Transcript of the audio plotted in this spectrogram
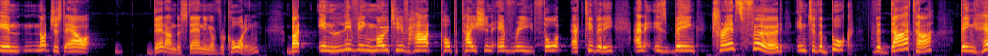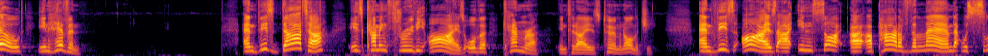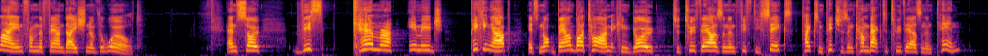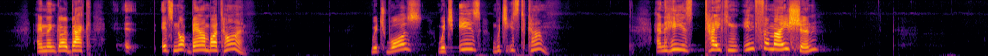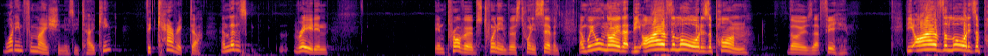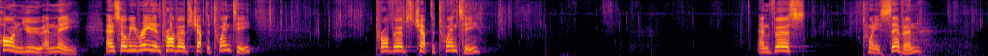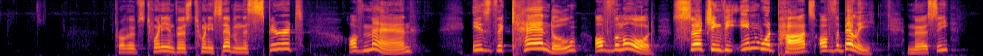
in not just our dead understanding of recording, but in living motive, heart palpitation, every thought, activity, and is being transferred into the book, the data being held in heaven. And this data is coming through the eyes or the camera in today's terminology. And these eyes are inside are, are part of the lamb that was slain from the foundation of the world. And so this camera image picking up, it's not bound by time, it can go to 2056, take some pictures and come back to 2010 and then go back. It's not bound by time. Which was, which is, which is to come. And he is taking information. What information is he taking? The character. And let us read in, in Proverbs 20 verse 27. And we all know that the eye of the Lord is upon those that fear him. The eye of the Lord is upon you and me. And so we read in Proverbs chapter 20, Proverbs chapter 20, and verse 27. Proverbs 20 and verse 27 The spirit of man is the candle of the Lord, searching the inward parts of the belly. Mercy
